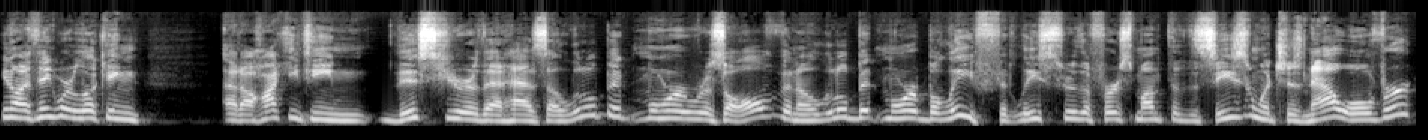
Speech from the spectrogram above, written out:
you know, I think we're looking at a hockey team this year that has a little bit more resolve and a little bit more belief, at least through the first month of the season, which is now over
